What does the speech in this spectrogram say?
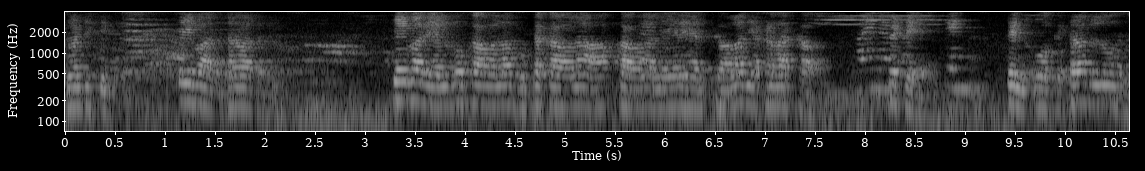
ట్వంటీ సిక్స్ చేయి బారు తర్వాతకి. చేయి బారు ఎల్బో కావాలా బుట్ట కావాలా హాఫ్ కావాలా లేయర్ హ్యాండ్స్ కావాలా అది ఎక్కడ దాకా కావాలి? పెట్టేయాలి టెన్ ఓకే తర్వాత లూజ్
